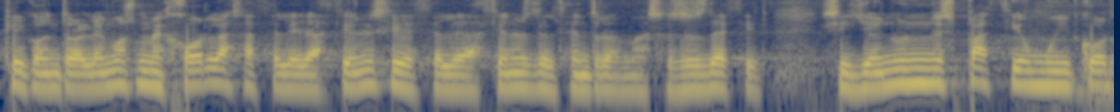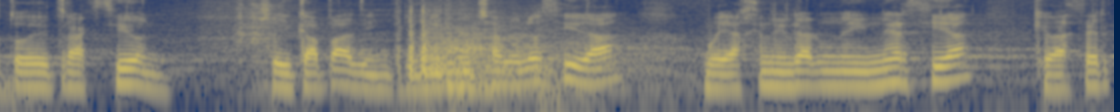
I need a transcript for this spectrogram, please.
que controlemos mejor las aceleraciones y deceleraciones del centro de masas. Es decir, si yo en un espacio muy corto de tracción soy capaz de imprimir mucha velocidad, voy a generar una inercia que va a hacer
